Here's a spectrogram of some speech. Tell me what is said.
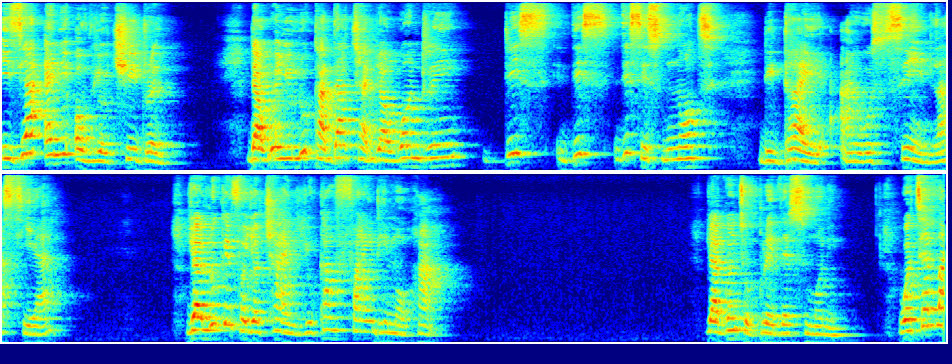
Is there any of your children that when you look at that child, you are wondering, this, this, this is not the guy I was seeing last year? You are looking for your child, you can't find him or her. You are going to pray this morning. Whatever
